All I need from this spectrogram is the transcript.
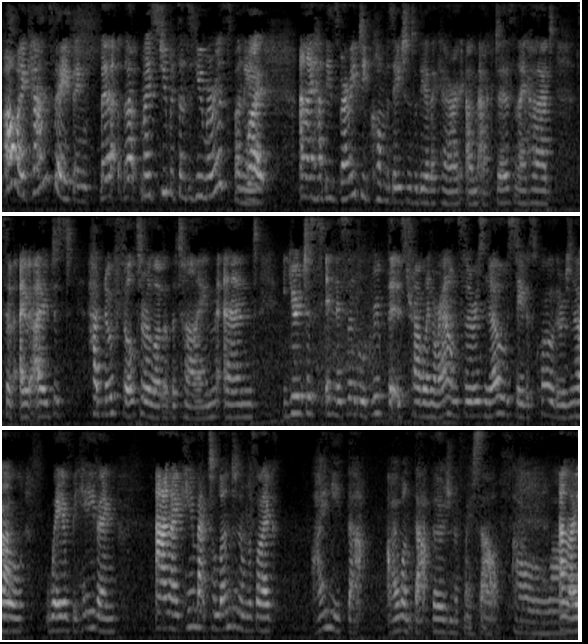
"Oh, I can say things. That, that my stupid sense of humor is funny." Right. And I had these very deep conversations with the other um, actors, and I had so I, I just had no filter a lot of the time, and you're just in this little group that is traveling around, so there is no status quo, there is no way of behaving. And I came back to London and was like, I need that. I want that version of myself Oh wow. and I,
